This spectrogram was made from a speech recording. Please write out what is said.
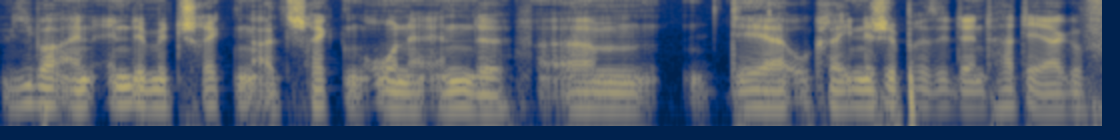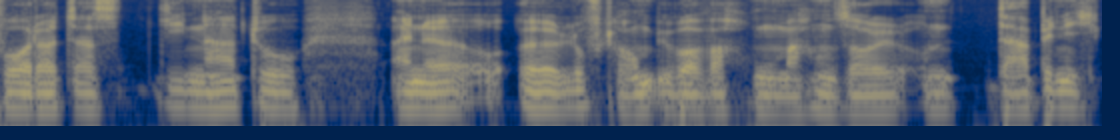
Lieber ein Ende mit Schrecken als Schrecken ohne Ende. Ähm, der ukrainische Präsident hatte ja gefordert, dass die NATO eine äh, Luftraumüberwachung machen soll. Und da bin ich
